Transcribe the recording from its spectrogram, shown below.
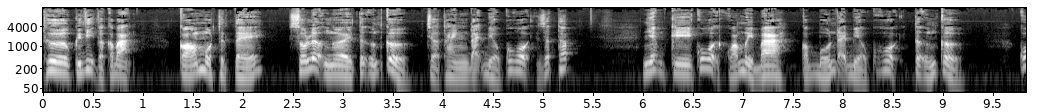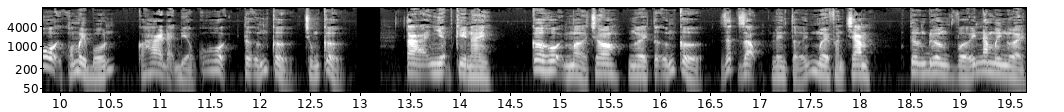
Thưa quý vị và các bạn, có một thực tế, số lượng người tự ứng cử trở thành đại biểu Quốc hội rất thấp. Nhiệm kỳ Quốc hội khóa 13 có 4 đại biểu Quốc hội tự ứng cử. Quốc hội khóa 14 có 2 đại biểu Quốc hội tự ứng cử trúng cử. Tại nhiệm kỳ này, cơ hội mở cho người tự ứng cử rất rộng lên tới 10%, tương đương với 50 người.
